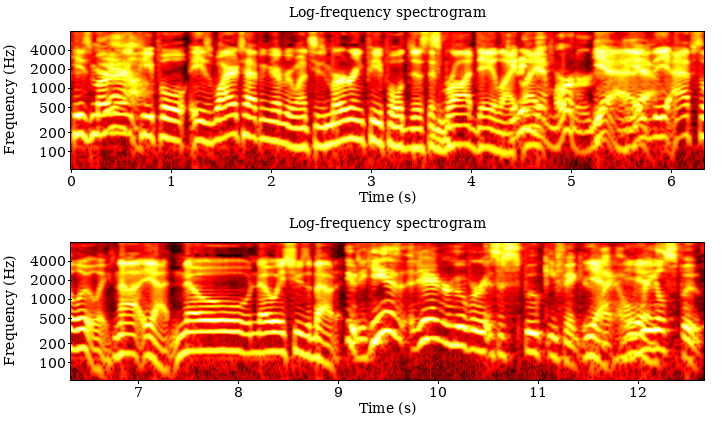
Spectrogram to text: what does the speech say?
He's murdering Yeah. people. He's wiretapping everyone. He's murdering people just in broad daylight. Getting like, them murdered. Yeah, Yeah, yeah. the- absolutely. Not. Yeah, no, no issues about it. Dude, he is J. Edgar Hoover is a spooky figure. Yeah, like a real is. spook.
